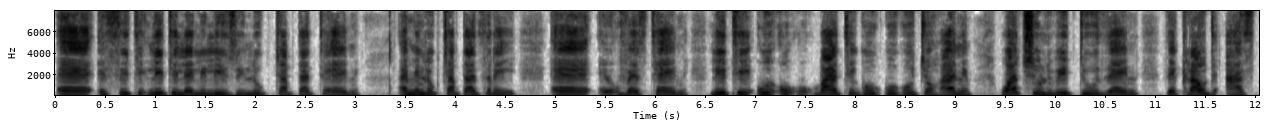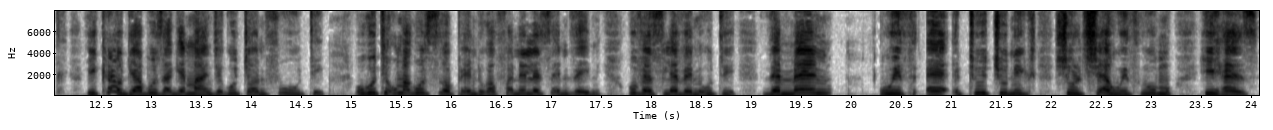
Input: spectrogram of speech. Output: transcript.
eh sithi lithi leli lizwi Luke chapter 10 I mean Luke chapter 3 eh verse 10 lithi bathi kuJohane what should we do then? The crowd ask. I crowd yabuza ke manje kuJohn futhi ukuthi uma kusizophenduka kufanele senzeni? Ku verse 11 uthi the man with uh, two tunics should share with whom he has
